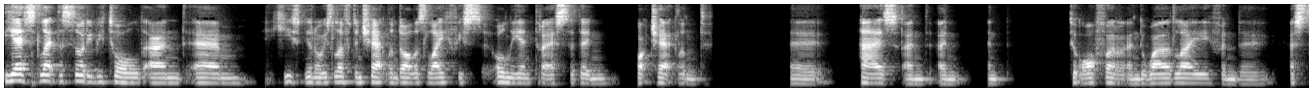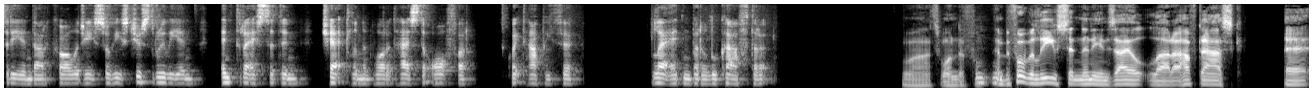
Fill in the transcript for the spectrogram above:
Yes, let the story be told. And um, he's, you know, he's lived in Shetland all his life. He's only interested in what Shetland uh, has and and and to offer and the wildlife and the history and archaeology. So he's just really in, interested in Shetland and what it has to offer. He's quite happy to let Edinburgh look after it. Wow, that's wonderful. Mm-hmm. And before we leave St Ninian's Isle, Lara, I have to ask uh,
